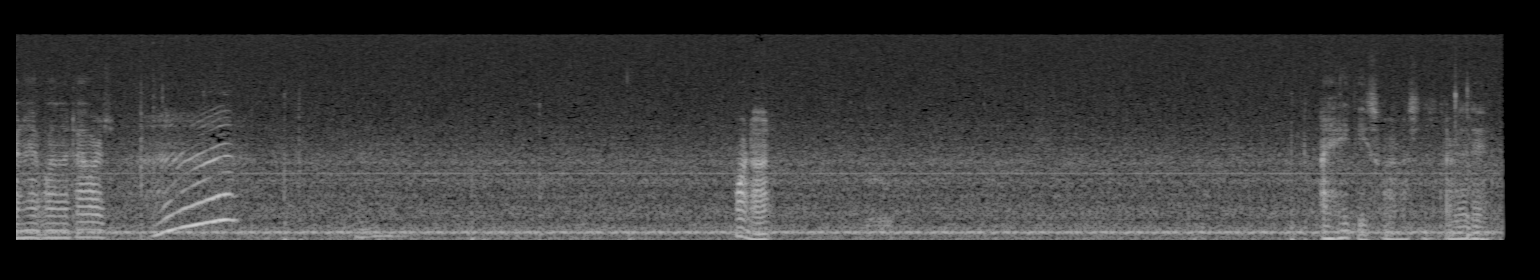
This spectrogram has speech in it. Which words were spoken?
Can hit one of the towers? Huh? Or not. I hate these pharmacists. I really do.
